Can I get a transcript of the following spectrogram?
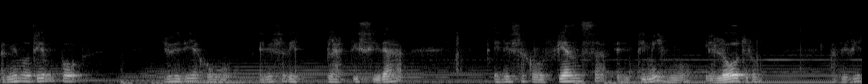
al mismo tiempo, yo diría como en esa plasticidad, en esa confianza en ti mismo y lo otro, a vivir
